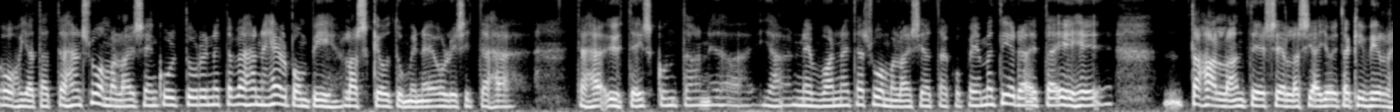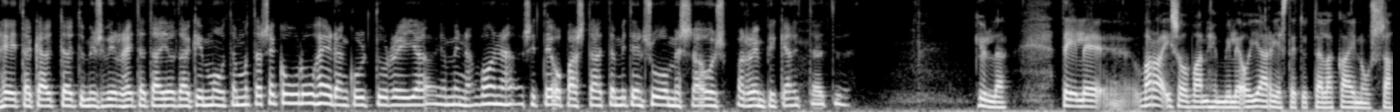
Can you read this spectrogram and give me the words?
ohjata tähän suomalaiseen kulttuuriin, että vähän helpompi laskeutuminen olisi tähän tähän yhteiskuntaan ja, ja neuvoa näitä suomalaisia takopeja. Mä tiedän, että ei he tahallaan tee sellaisia joitakin virheitä, käyttäytymisvirheitä tai jotakin muuta, mutta se kuuluu heidän kulttuuriin ja, ja minä voin sitten opastaa, että miten Suomessa olisi parempi käyttäytyä. Kyllä. Teille varaisovanhemmille on järjestetty täällä Kainuussa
